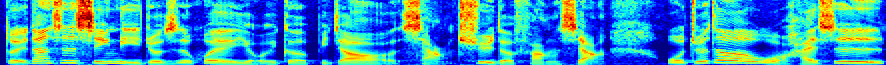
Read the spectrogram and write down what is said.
对，但是心里就是会有一个比较想去的方向。我觉得我还是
